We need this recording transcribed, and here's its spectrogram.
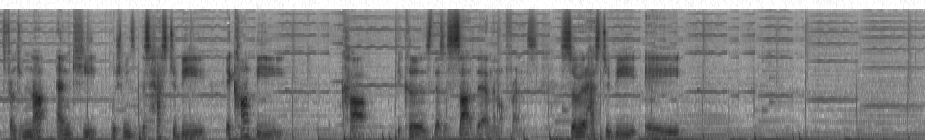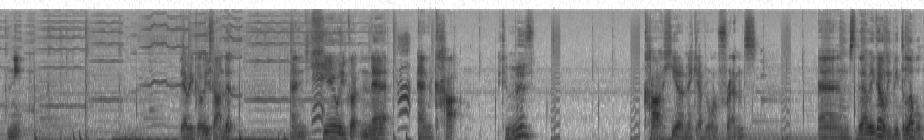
It's friends with Nut and Ki, which means this has to be... It can't be Ka, because there's a Sa there and they're not friends. So it has to be a... Ni. There we go, we found it. And here we've got Net and Ka. We can move Ka here to make everyone friends. And there we go, we beat the level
